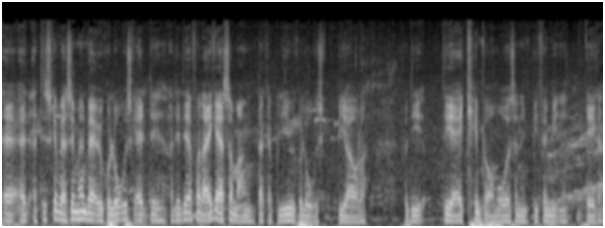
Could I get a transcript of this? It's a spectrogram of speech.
at, at det skal være, simpelthen være økologisk alt det. Og det er derfor, der ikke er så mange, der kan blive økologisk biavler. Fordi det er et kæmpe område, sådan en bifamilie dækker.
